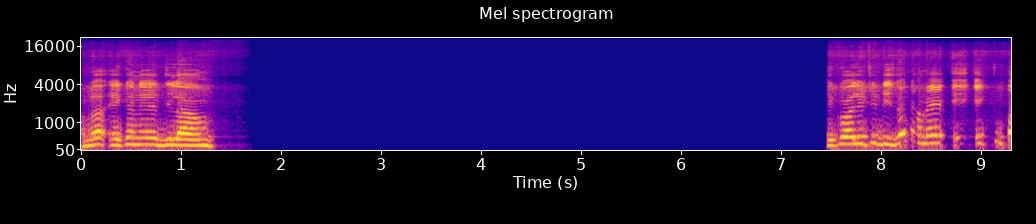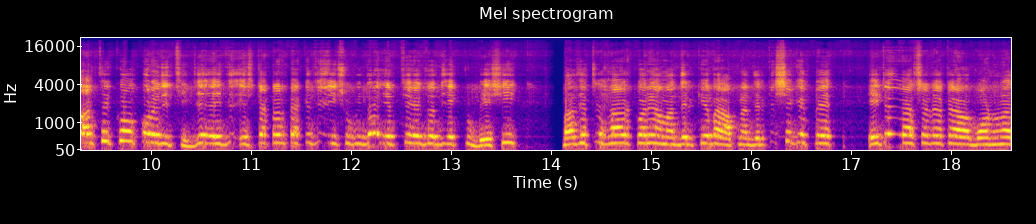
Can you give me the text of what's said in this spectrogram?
আমরা এখানে দিলাম। ইকুয়ালিটি ডিজাইন আমরা একটু পার্থক্য করে দিচ্ছি যে এই যে স্টার্টার প্যাকেজে এই সুবিধা, এর চেয়ে যদি একটু বেশি বাজেটে হায়ার করে আমাদেরকে বা আপনাদেরকে, সেক্ষেত্রে এটা আসলে একটা বর্ণনা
